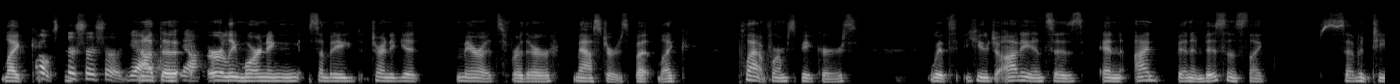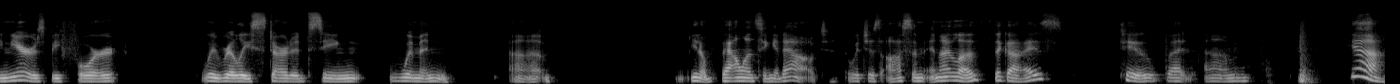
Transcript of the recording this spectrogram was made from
like Oh, sure, sure, sure. Yeah. not the yeah. early morning somebody trying to get merits for their masters, but like platform speakers with huge audiences. And I'd been in business like 17 years before we really started seeing women, um, you know, balancing it out, which is awesome. And I love the guys too, but um, yeah,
